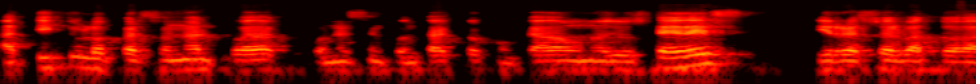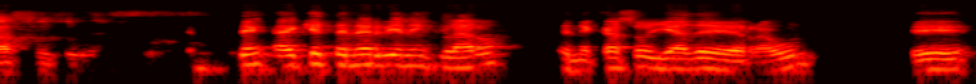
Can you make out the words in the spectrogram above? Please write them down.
a título personal pueda ponerse en contacto con cada uno de ustedes y resuelva todas sus dudas. Hay que tener bien en claro, en el caso ya de Raúl, eh,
